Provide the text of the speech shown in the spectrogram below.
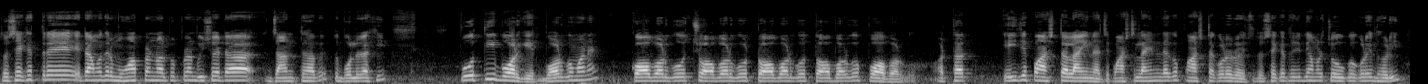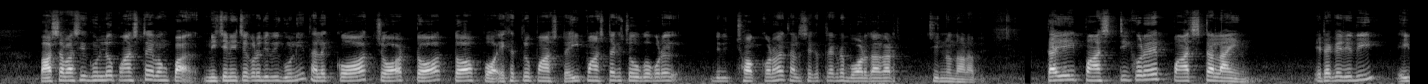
তো সেক্ষেত্রে এটা আমাদের মহাপ্রাণ, অল্পপ্রাণ বিষয়টা জানতে হবে। তো বলে রাখি, প্রতি বর্গের, বর্গ মানে ক বর্গ, চ বর্গ, ট বর্গ ত বর্গ, প বর্গ, অর্থাৎ এই যে পাঁচটা লাইন আছে, পাঁচটা লাইনে দেখো পাঁচটা করে রয়েছে। তো সেক্ষেত্রে যদি আমরা চৌকো করে ধরি, পাশাপাশি গুনলেও পাঁচটা এবং নিচে নিচে করে যদি গুনি, তাহলে ক, চ, ট, ত, প, এক্ষেত্রেও পাঁচটা। এই পাঁচটাকে চৌকো করে যদি ছক করা হয়, তাহলে সেক্ষেত্রে একটা বর্গাকার চিহ্ন দাঁড়াবে। তাই এই পাঁচটি করে পাঁচটা লাইন, এটাকে যদি এই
